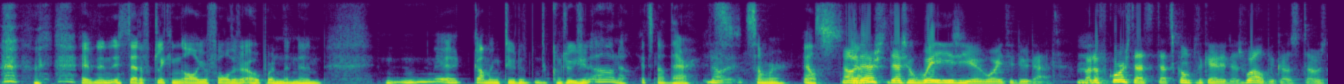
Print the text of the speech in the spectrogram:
Instead of clicking all your folders open and then coming to the conclusion, oh no, it's not there. It's No, somewhere else. No, Yeah. there's there's a way easier way to do that. But Hmm. of course, that's that's complicated as well because those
